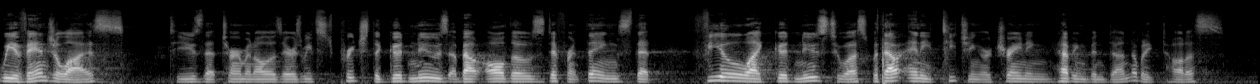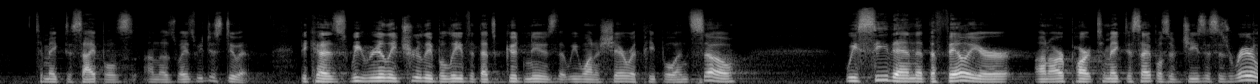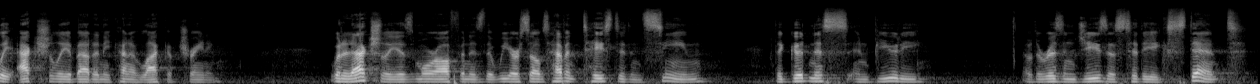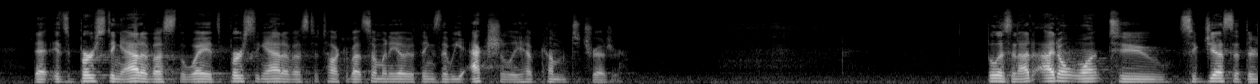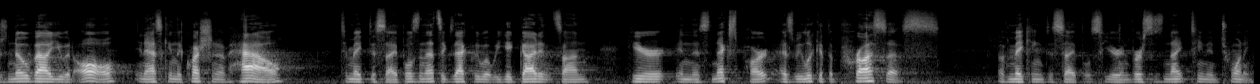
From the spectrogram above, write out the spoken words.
We evangelize, to use that term in all those areas. We preach the good news about all those different things that feel like good news to us without any teaching or training having been done. Nobody taught us to make disciples on those ways. We just do it because we really truly believe that that's good news that we want to share with people. And so, we see then that the failure on our part to make disciples of Jesus is rarely actually about any kind of lack of training. What it actually is more often is that we ourselves haven't tasted and seen the goodness and beauty of the risen Jesus to the extent that it's bursting out of us the way it's bursting out of us to talk about so many other things that we actually have come to treasure. But listen, I, I don't want to suggest that there's no value at all in asking the question of how to make disciples, and that's exactly what we get guidance on here in this next part as we look at the process of making disciples here in verses 19 and 20.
